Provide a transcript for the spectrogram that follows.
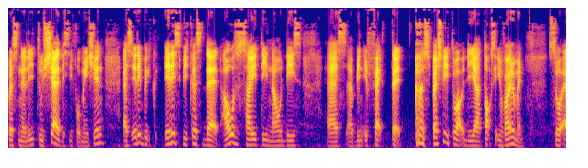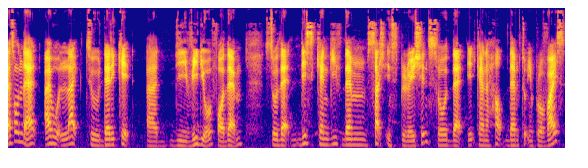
personally to share this information as it is because that our society nowadays has uh, been affected especially throughout the uh, toxic environment so as on that i would like to dedicate uh, the video for them so that this can give them such inspiration so that it can help them to improvise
